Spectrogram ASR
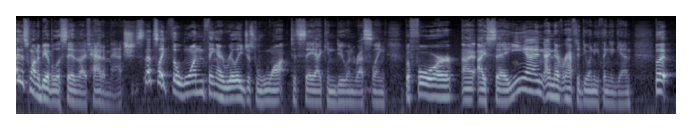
I just want to be able to say that I've had a match. So that's like the one thing I really just want to say I can do in wrestling before I, I say, yeah, I, I never have to do anything again. But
